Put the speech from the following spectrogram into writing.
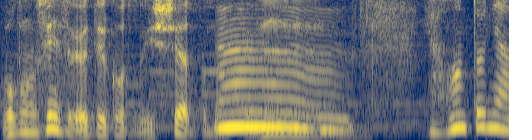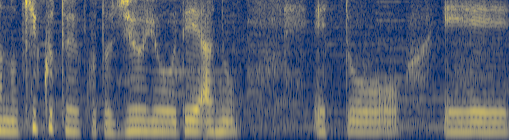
僕の先生が言ってることと一緒やと思って。ううんん。いや本当にあの聞くということ重要であのえっと、えー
